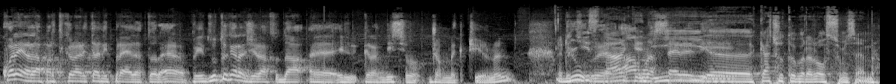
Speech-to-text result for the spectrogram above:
qual era la particolarità di Predator? Era prima di tutto che era girato da eh, il grandissimo John McTiernan più, Regista eh, ha anche una di, serie di eh, Caccia Ottobre Rosso, mi sembra.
